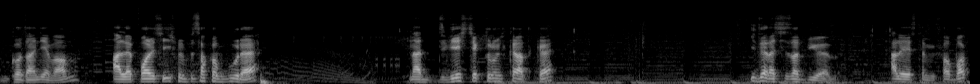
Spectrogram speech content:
goda nie mam, ale poleciliśmy wysoko w górę. Na 200 którąś kratkę. I teraz się zabiłem. Ale jestem już obok.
